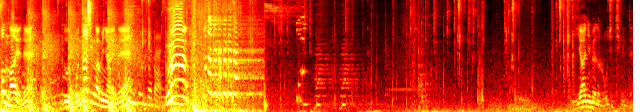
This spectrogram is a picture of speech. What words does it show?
미쳤나, 얘네? 너 뭔 자신감이냐, 얘네? 생존자가 응! 이 아니면 로지 팀인데?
